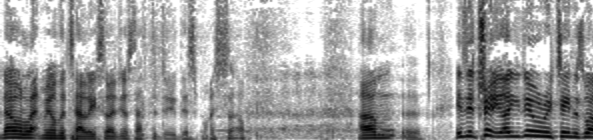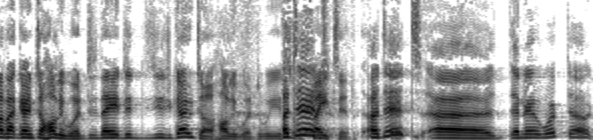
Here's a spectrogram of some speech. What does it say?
no one let me on the telly, so I just have to do this myself. Um, is it true? oh, You do a routine as well about going to Hollywood. Did they? Did, did you go to Hollywood? Were you I did. fated? I did, uh, and it worked out.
